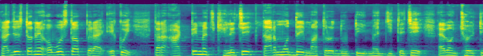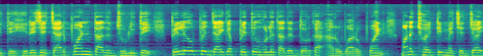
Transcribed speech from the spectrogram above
রাজস্থানের অবস্থা প্রায় একই। তারা আটটি ম্যাচ খেলেছে, তার মধ্যে মাত্র দুটি ম্যাচ জিতেছে এবং ছয়টিতে হেরেছে। চার পয়েন্ট তাদের ঝুলিতে। প্লে অফের জায়গা পেতে হলে তাদের দরকার আরও বারো পয়েন্ট। মানে ছয়টি ম্যাচের জয়।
